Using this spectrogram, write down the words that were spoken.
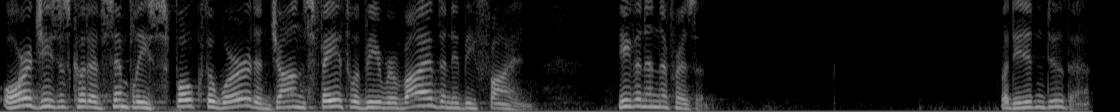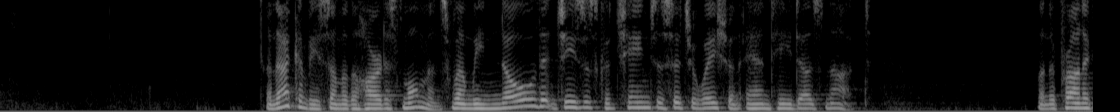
Or Jesus could have simply spoke the word and John's faith would be revived and he'd be fine, even in the prison. But he didn't do that. And that can be some of the hardest moments when we know that Jesus could change the situation and he does not when the chronic,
